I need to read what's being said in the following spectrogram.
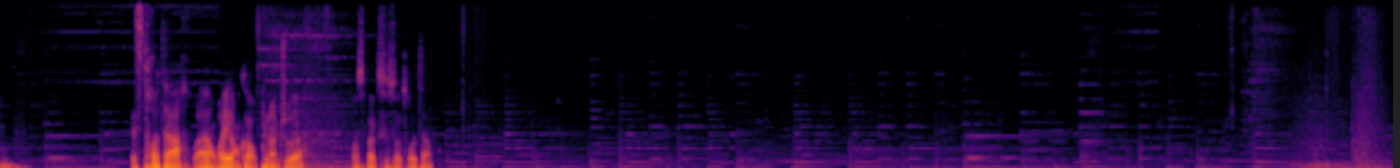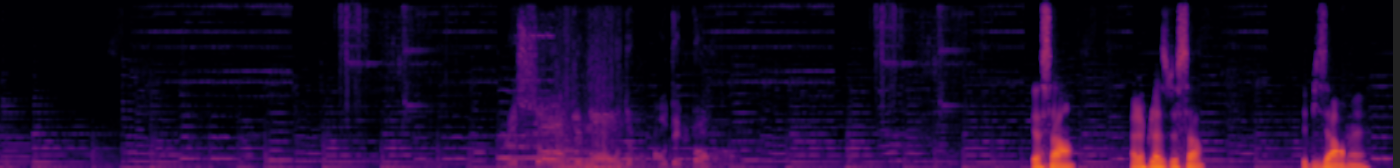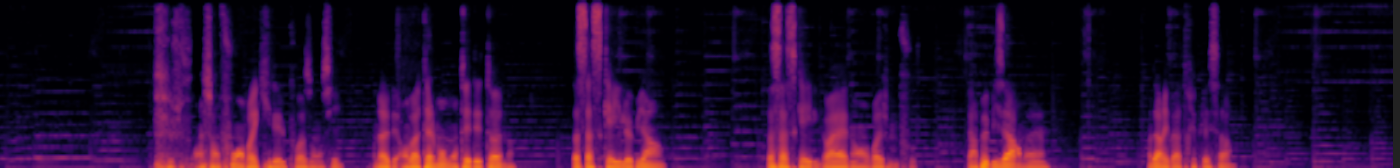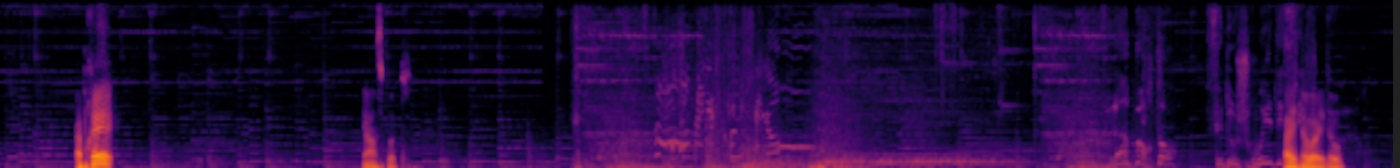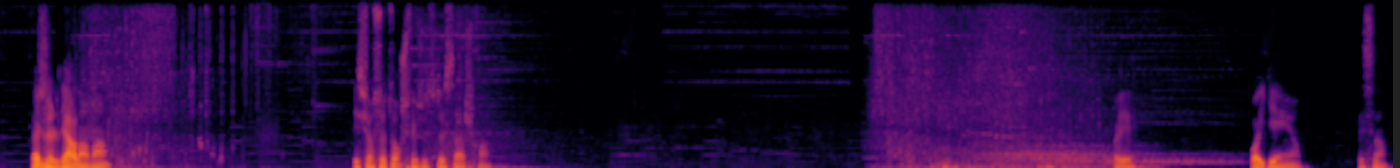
Est-ce trop tard? Ouais, en vrai, il y a encore plein de joueurs. Je pense pas que ce soit trop tard. Le sort du monde en dépend. Il y a ça, hein, à la place de ça. C'est bizarre, mais... On s'en fout en vrai qu'il ait le poison aussi. On, a des- on va tellement monter des tonnes. Ça, ça scale bien. hein. Ça, ça scale. Ouais, non, en vrai, je m'en fous. C'est un peu bizarre, mais... On arrive à tripler ça. Après... Il y a un spot. I know, I know. En fait, je le garde en main. Et sur ce tour, je fais juste ça, je crois. Vous voyez? Vous voyez C'est ça.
